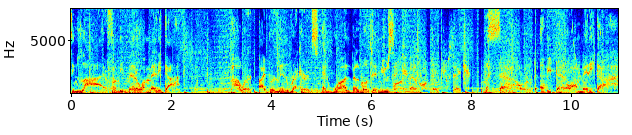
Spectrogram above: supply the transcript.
Broadcasting live from Ibero America. Powered by Berlin Records and Juan Belmonte Music. Juan Belmonte Music. The sound of Ibero America.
